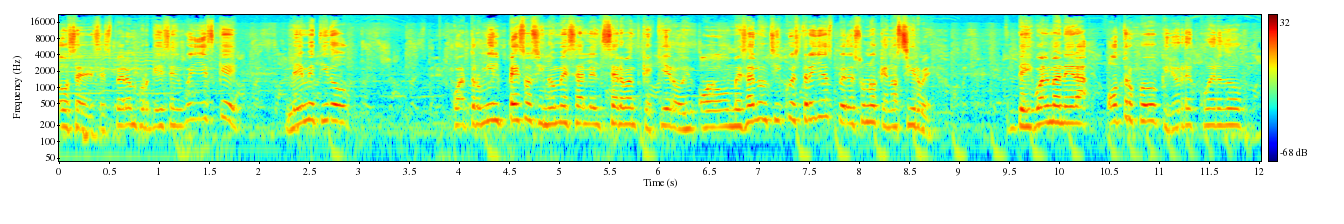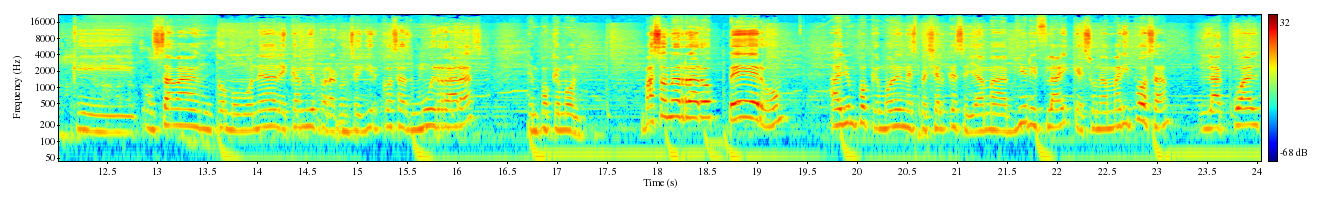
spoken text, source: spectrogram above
o se desesperan porque dicen, güey, es que le he metido 4 mil pesos y no me sale el servant que quiero. O me sale un 5 estrellas, pero es uno que no sirve. De igual manera, otro juego que yo recuerdo que usaban como moneda de cambio para conseguir cosas muy raras en Pokémon. Va a sonar raro, pero hay un Pokémon en especial que se llama Beautyfly, que es una mariposa, la cual,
